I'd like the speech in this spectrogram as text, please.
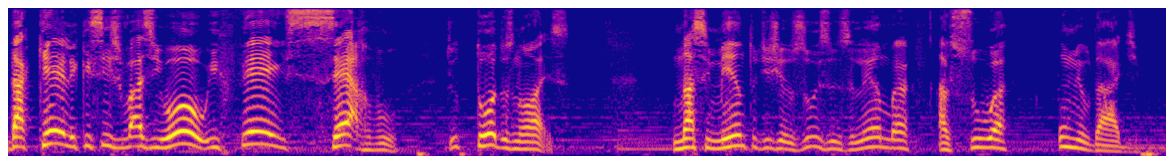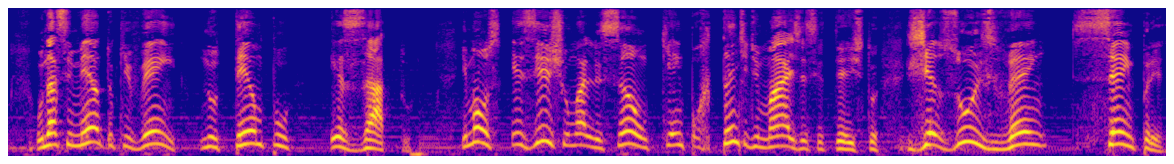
daquele que se esvaziou e fez servo de todos nós. O nascimento de Jesus nos lembra a sua humildade. O nascimento que vem no tempo exato. Irmãos, existe uma lição que é importante demais nesse texto. Jesus vem sempre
